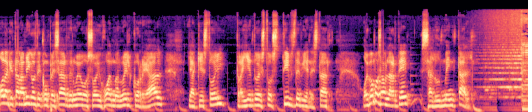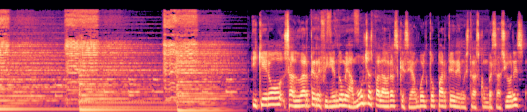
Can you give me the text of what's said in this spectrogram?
Hola, ¿qué tal amigos de Compensar? De nuevo soy Juan Manuel Correal y aquí estoy trayendo estos tips de bienestar. Hoy vamos a hablar de salud mental. Y quiero saludarte refiriéndome a muchas palabras que se han vuelto parte de nuestras conversaciones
